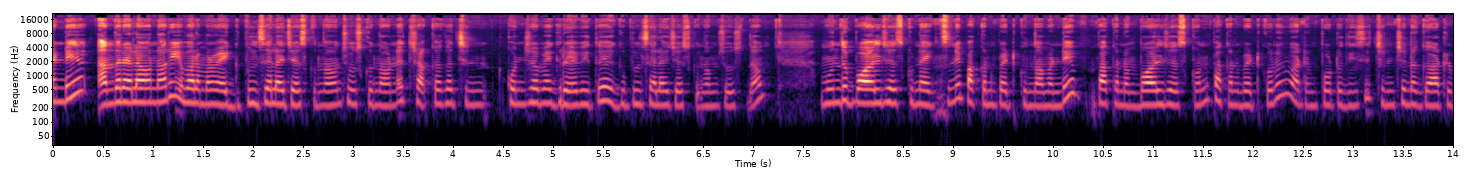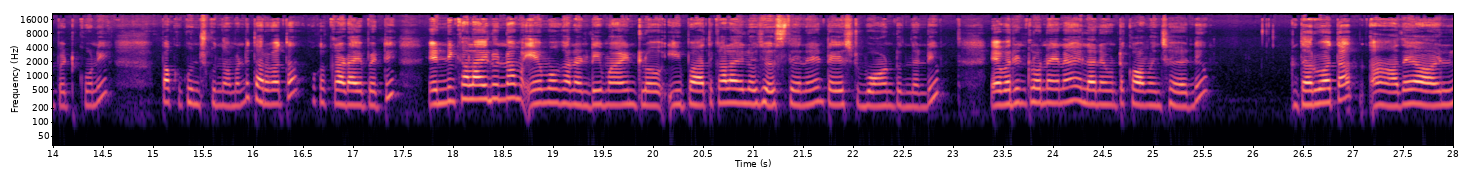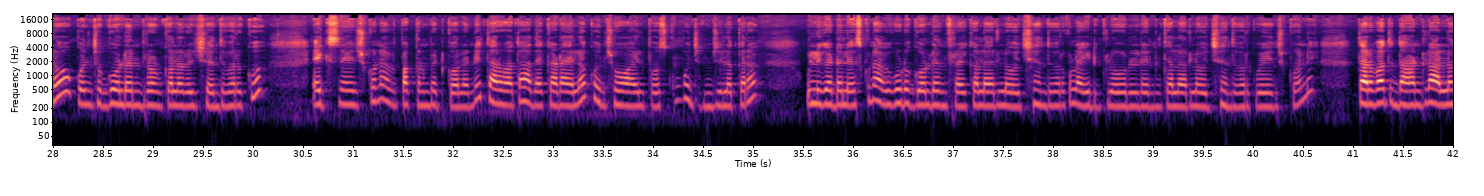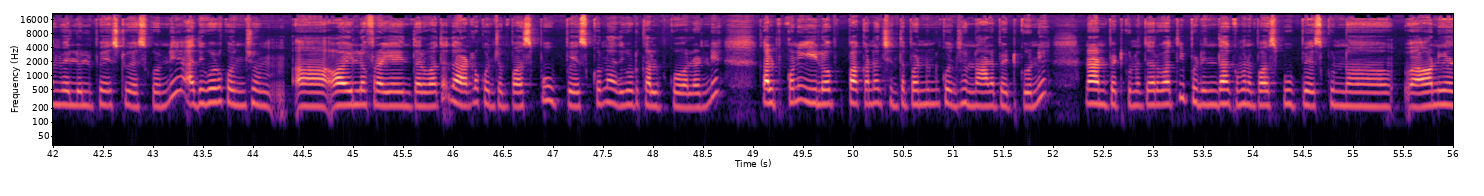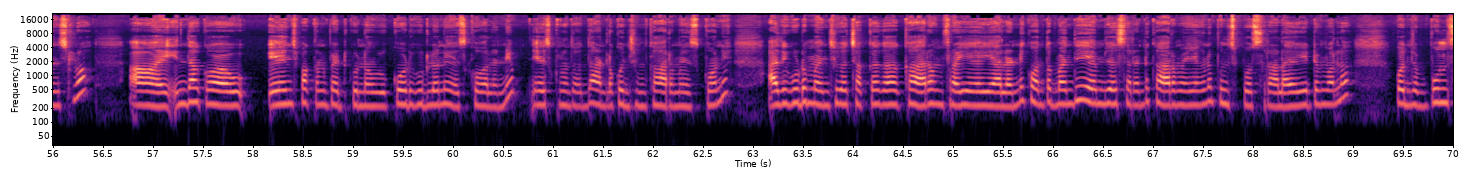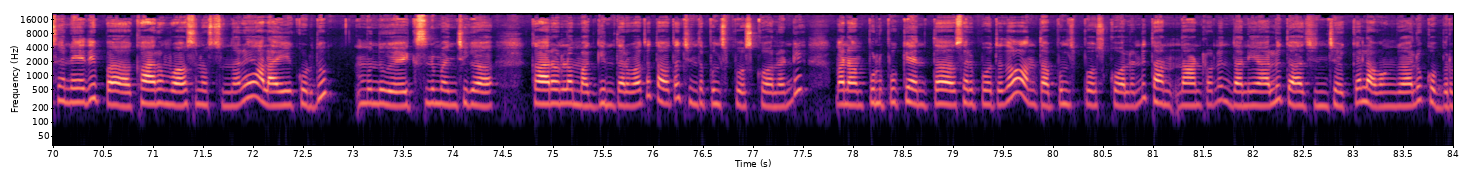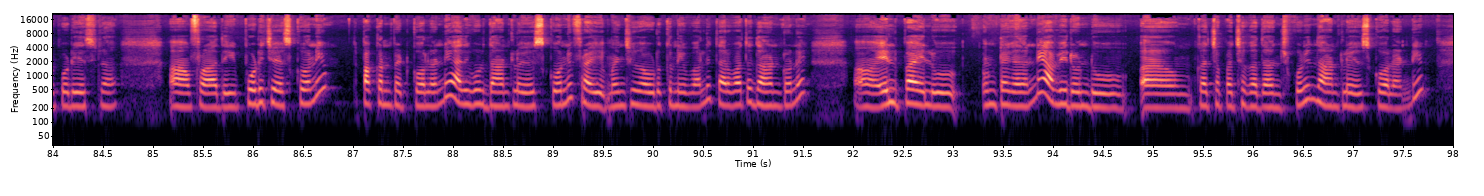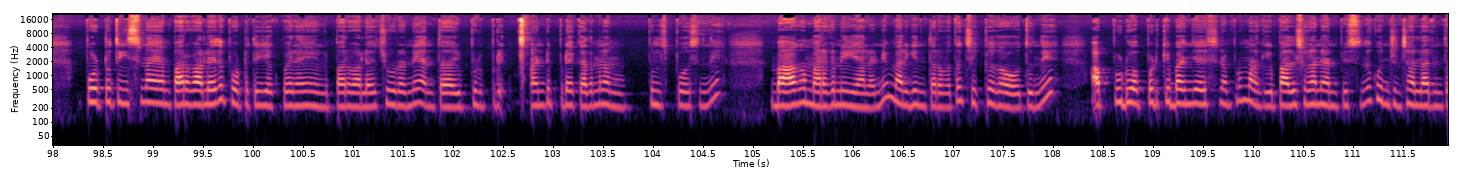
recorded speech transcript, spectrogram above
అండి. అందరు ఎలా ఉన్నారు? ఇవాళ మనం ఎగ్ పులుసు ఎలా చేసుకుందాం చూసుకుందాం అండి. చక్కగా చిన్న కొంచెమే గ్రేవీతో ఎగ్ పులుసు ఎలా చేసుకుందాం చూద్దాం ముందు బాయిల్ చేసుకున్న ఎగ్స్ని పక్కన పెట్టుకుందామండి పక్కన బాయిల్ చేసుకొని పక్కన పెట్టుకొని వాటిని పొట్టు తీసి చిన్న చిన్న ఘాట్లు పెట్టుకొని పక్కకు ఉంచుకుందామండి తర్వాత ఒక కడాయి పెట్టి ఎన్ని కళాయిలు ఉన్నా ఏమో కానండి మా ఇంట్లో ఈ పాత కళాయిలో చేస్తేనే టేస్ట్ బాగుంటుందండి. ఎవరింట్లోనైనా ఇలానే ఉంటే కామెంట్ చేయండి. తర్వాత అదే ఆయిల్లో కొంచెం గోల్డెన్ బ్రౌన్ కలర్ వచ్చేంత వరకు ఎగ్స్ వేయించుకొని అవి పక్కన పెట్టుకోవాలండి. తర్వాత అదే కడాయిలో కొంచెం ఆయిల్ పోసుకొని కొంచెం జీలకర్ర ఉల్లిగడ్డలు వేసుకుని అవి కూడా గోల్డెన్ ఫ్రై కలర్లో వచ్చేంత వరకు లైట్ గోల్డెన్ కలర్లో వచ్చేంత వరకు వేయించుకొని తర్వాత దాంట్లో అల్లం వెల్లుల్లి పేస్ట్ వేసుకోండి. అది కూడా కొంచెం ఆయిల్లో ఫ్రై అయిన తర్వాత దాంట్లో కొంచెం పసుపు ఉప్పు వేసుకొని అది కూడా కలుపుకోవాలండి. కలుపుకొని ఈలోపు పక్కన చింతపండుని కొంచెం నానబెట్టుకొని నానబెట్టుకున్న తర్వాత ఇప్పుడు ఇందాక మనం పసుపు ఉప్పు వేసుకున్న ఆనియన్స్లో ఇందాక వేయించి పక్కన పెట్టుకున్న కోడిగుడ్లోనే వేసుకోవాలండి. వేసుకున్న తర్వాత దాంట్లో కొంచెం కారం వేసుకొని అది కూడా మంచిగా చక్కగా కారం ఫ్రై అయ్యాలండి. కొంతమంది ఏం చేస్తారంటే కారం వేయగానే పులుసు పోస్తారు. అలా వేయటం వల్ల కొంచెం పులుసు అనేది కారం వాసన వస్తుందని అలా వేయకూడదు. ముందు ఎగ్స్ని మంచిగా కారంలో మగ్గిన తర్వాత తర్వాత చింతపులుసు పోసుకోవాలండి. మనం పులుపుకి ఎంత సరిపోతుందో అంత పులుసు పోసుకోవాలండి. దాంట్లోనే ధనియాలు దాచిన చెక్క లవంగాలు కొబ్బరి పొడి వేసిన అది పొడి చేసుకొని పక్కన పెట్టుకోవాలండి. అది కూడా దాంట్లో వేసుకొని ఫ్రై మంచిగా ఉడకనివ్వాలి. తర్వాత దాంట్లోనే ఎల్లిపాయలు ఉంటాయి కదండి అవి రెండు కచ్చపచ్చగా దంచుకొని దాంట్లో వేసుకోవాలండి. పొట్టు తీసినా ఏం పర్వాలేదు పొట్టు తీయకపోయినా ఏం పర్వాలేదు. చూడండి అంత ఇప్పుడు ఇప్పుడే అంటే ఇప్పుడే కదా మనం పులుసు పోసింది. బాగా మరగనియాలండి మరిగిన తర్వాత చిక్కగా అవుతుంది. అప్పుడు అప్పటికి బంద్ చేసినప్పుడు మనకి పలుచగానే అనిపిస్తుంది. కొంచెం చల్లారిన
